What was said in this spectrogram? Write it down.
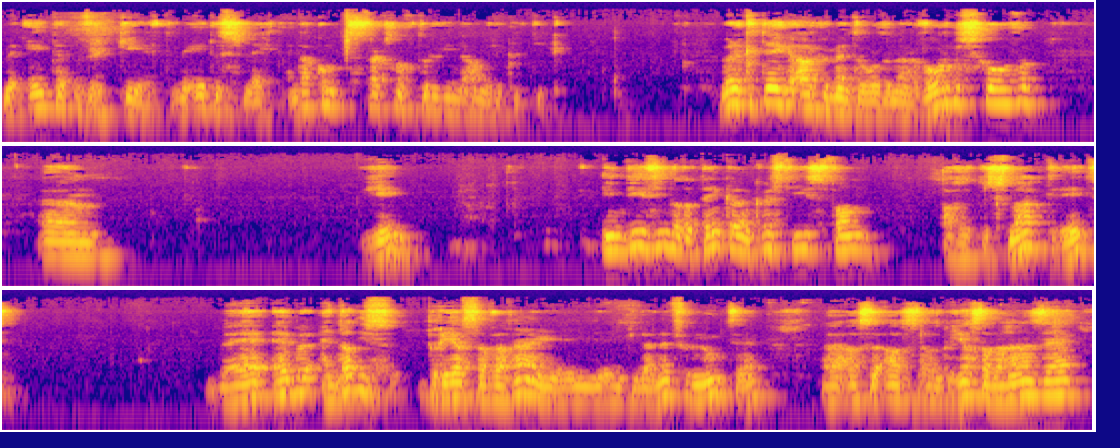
We eten verkeerd, we eten slecht. En dat komt straks nog terug in de andere kritiek. Welke tegenargumenten worden naar voren geschoven? Um, geen. In die zin dat het enkel een kwestie is van, als het de smaak eet, wij hebben, en dat is Bria Savarin, je heb je daar net vernoemd, hè, uh, als, als, Bria Savarin zei,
